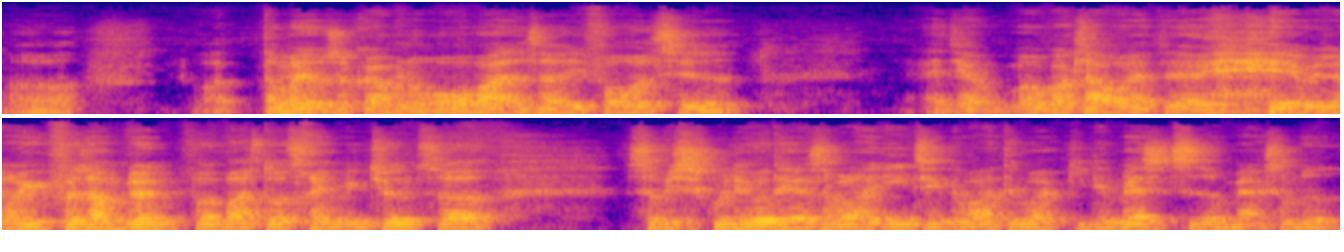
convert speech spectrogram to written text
og, og der må jeg jo så gøre mig nogle overvejelser i forhold til, at jeg var godt klar over, at øh, jeg ville nok ikke få samme løn for at bare stå og træne Wing Chun, så, så hvis jeg skulle leve det, så var der en ting, der var, det var at give det en masse tid og opmærksomhed.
